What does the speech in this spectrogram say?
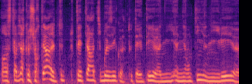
Alors, C'est-à-dire que sur Terre, tout, a été ratiboisé, quoi. Tout a été anéanti, annihilé. euh,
